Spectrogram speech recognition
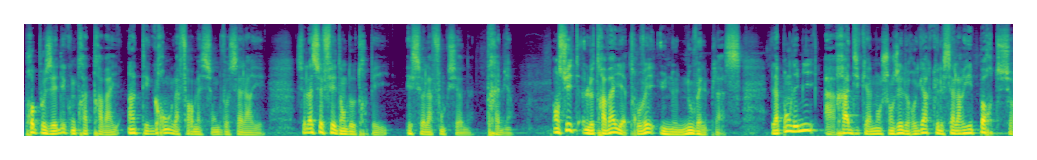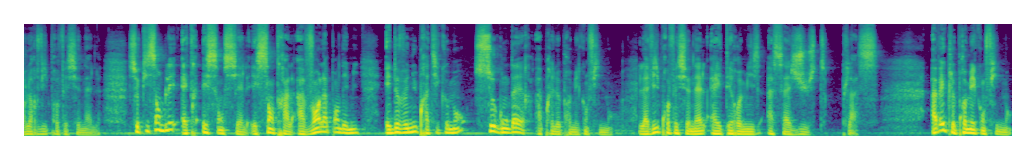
Proposez des contrats de travail intégrant la formation de vos salariés. Cela se fait dans d'autres pays et cela fonctionne très bien. Ensuite, le travail a trouvé une nouvelle place. La pandémie a radicalement changé le regard que les salariés portent sur leur vie professionnelle. Ce qui semblait être essentiel et central avant la pandémie est devenu pratiquement secondaire après le premier confinement. La vie professionnelle a été remise à sa juste place. Avec le premier confinement,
